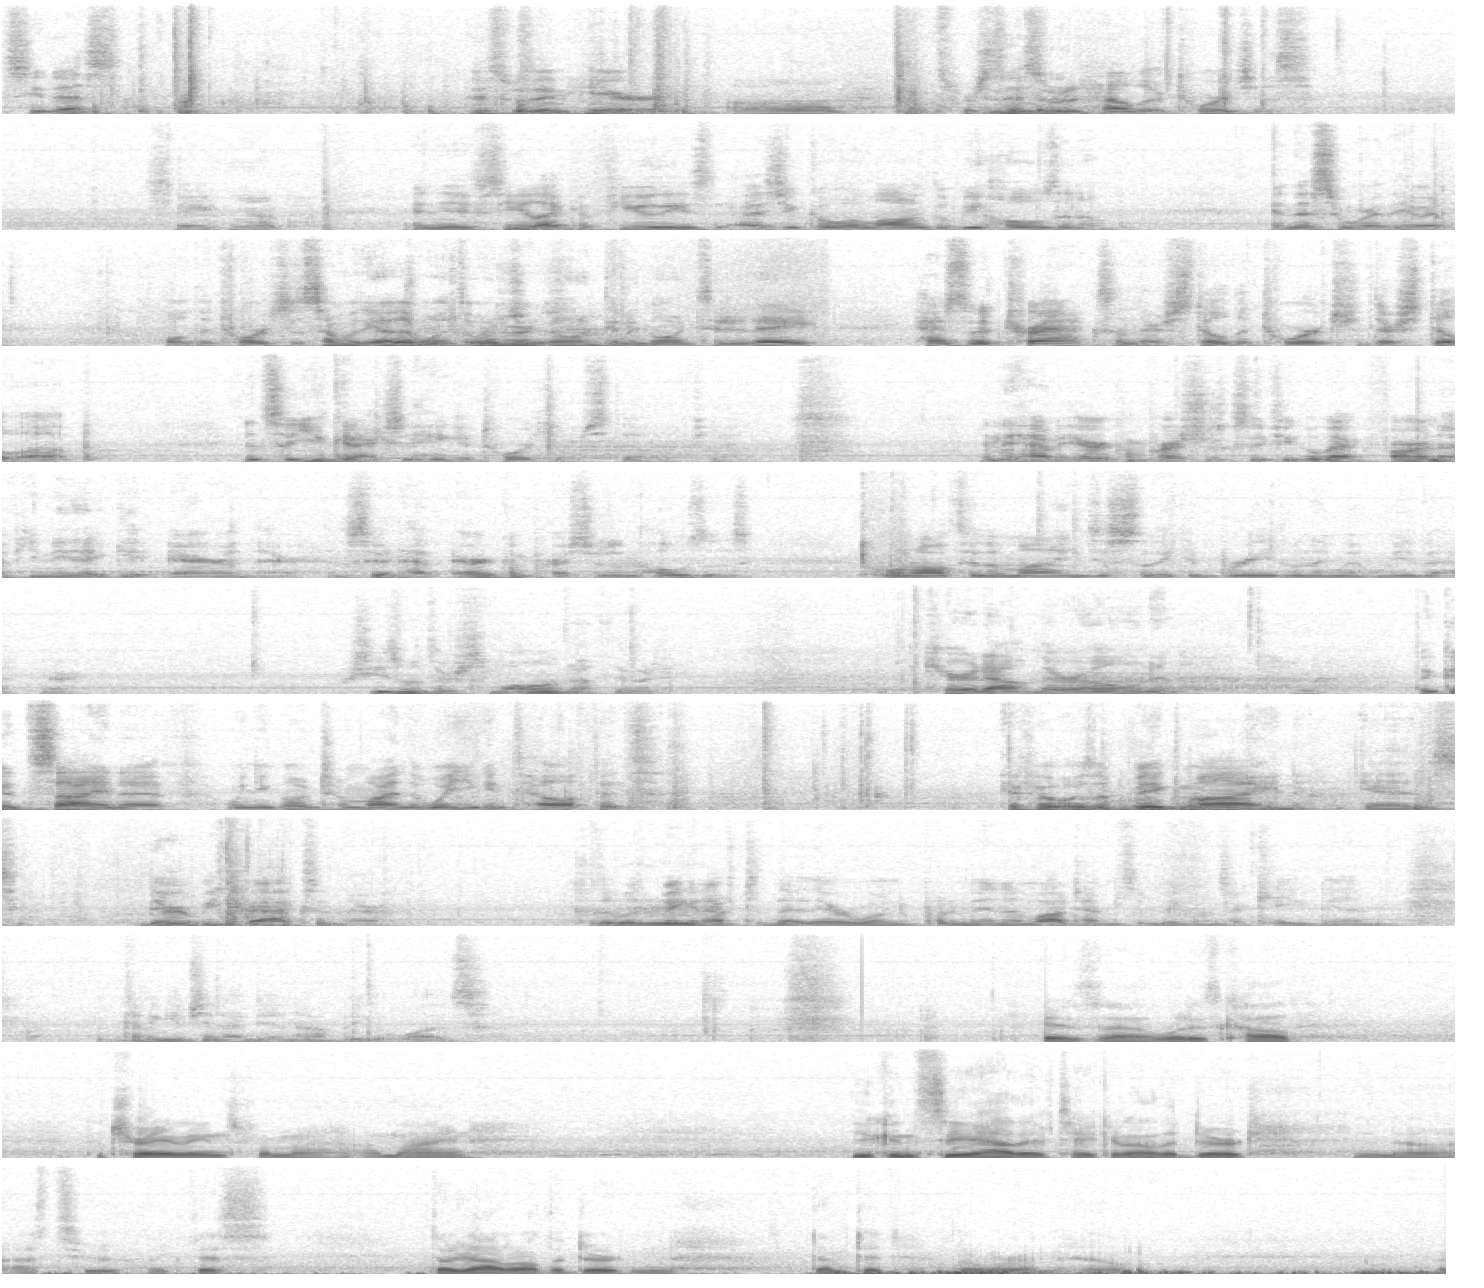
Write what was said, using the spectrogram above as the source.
See this? This was in here, Oh, that's where and this would have held their torches. See? Yep. And you see like a few of these as you go along, there'll be holes in them, and this is where they would hold the torches. Some of the other The ones, the one we're going, going to go into today, has the tracks, and there's still the torch. They're still up, and so you can actually hang a torch there still if you. And they have air compressors because if you go back far enough, you need to get air in there, and so it'd have air compressors and hoses going all through the mine just so they could breathe when they went way back there. These ones are small enough they would carry it out on their own. And the good sign of when you go into a mine, the way you can tell if it's if it was a big mine is there would be tracks in there because it was big Mhm. enough to that they were willing to put them in. And a lot of times the big ones are caved in. It kind of gives you an idea on how big it was. is uh, what is called the trailings from a, a mine. You can see how they've taken all the dirt, you know, as to like this, dug out all the dirt and dumped it lower on the hill.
